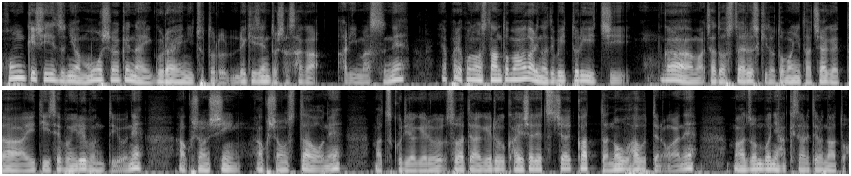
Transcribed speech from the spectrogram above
本家シリーズには申し訳ないぐらいにちょっと歴然とした差がありますね。やっぱりこのスタントマン上がりのデビッド・リーチが、まあ、チャド・スタイルスキーと共に立ち上げた8711っていうね、アクションシーン、アクションスターをね、まあ、作り上げる、育て上げる会社で培ったノウハウっていうのがね、まあ、存分に発揮されてるなと。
